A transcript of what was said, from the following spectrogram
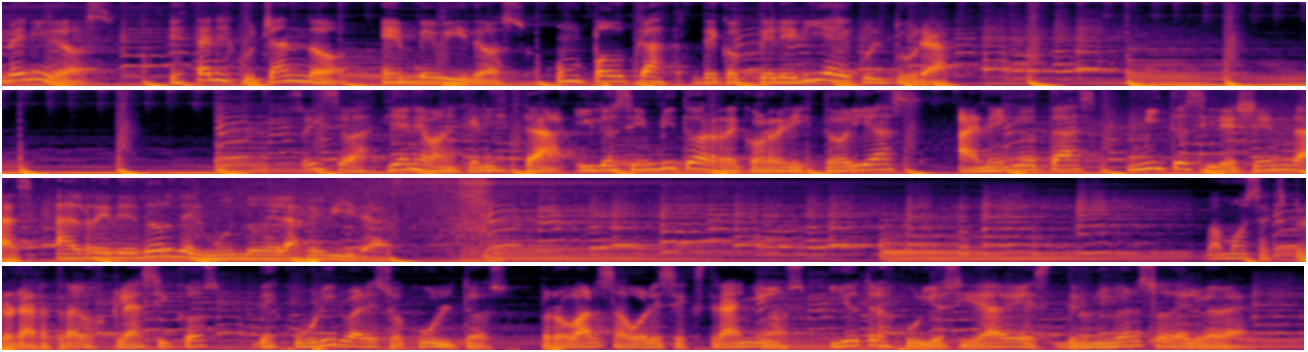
Bienvenidos. Están escuchando Embebidos, un podcast de coctelería y cultura. Soy Sebastián Evangelista y los invito a recorrer historias, anécdotas, mitos y leyendas alrededor del mundo de las bebidas. Vamos a explorar tragos clásicos, descubrir bares ocultos, probar sabores extraños y otras curiosidades del universo del beber.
